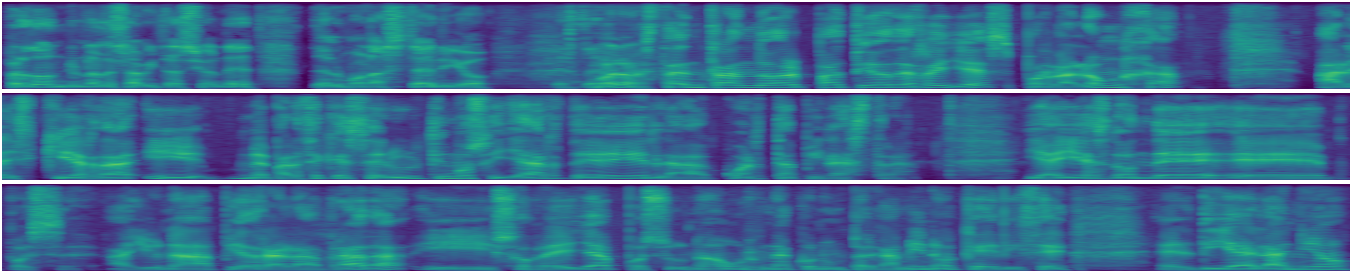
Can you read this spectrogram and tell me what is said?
perdón de una de las habitaciones del monasterio. Este. Bueno está entrando al patio de Reyes por la lonja a la izquierda y me parece que es el último sillar de la cuarta pilastra. Y ahí es donde eh, pues hay una piedra labrada y sobre ella pues una urna con un pergamino que dice el día el año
